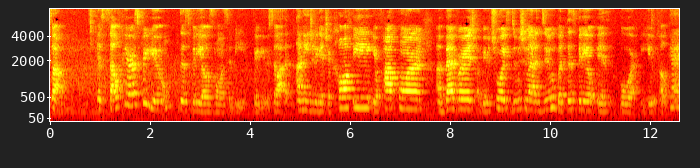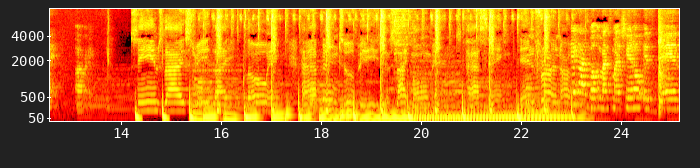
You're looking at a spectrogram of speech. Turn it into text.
So, if self-care is for you, this video is going to be for you. So I, I need you to get your coffee, your popcorn, a beverage of your choice. Do what you gotta do, but this video is for you, okay? All right. Seems like street lights glowing welcome back to my channel. It's been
